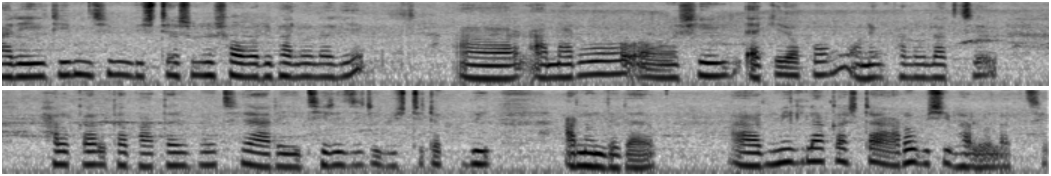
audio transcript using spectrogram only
আর এই ঝিমঝিম বৃষ্টি আসলে সবারই ভালো লাগে। আর আমারও সেই একই রকম, অনেক ভালো লাগছে। হালকা হালকা বাতাস বইছে, আর এই ঝিরি ঝিরি বৃষ্টিটা খুবই আনন্দদায়ক। আর মেঘলা আকাশটা আরও বেশি ভালো লাগছে।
